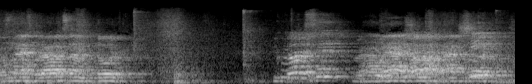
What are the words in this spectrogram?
Nu, mēs braucam tur. Kas ir? Ā, Jā, šī, jā,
